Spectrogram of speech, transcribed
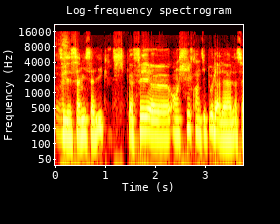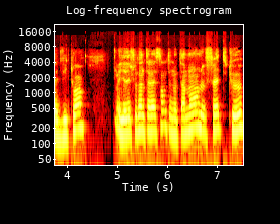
Ouais. C'est Sami Sadik qui a fait euh, en chiffres un petit peu la, la, la side victoire. Et il y a des choses intéressantes, notamment le fait que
